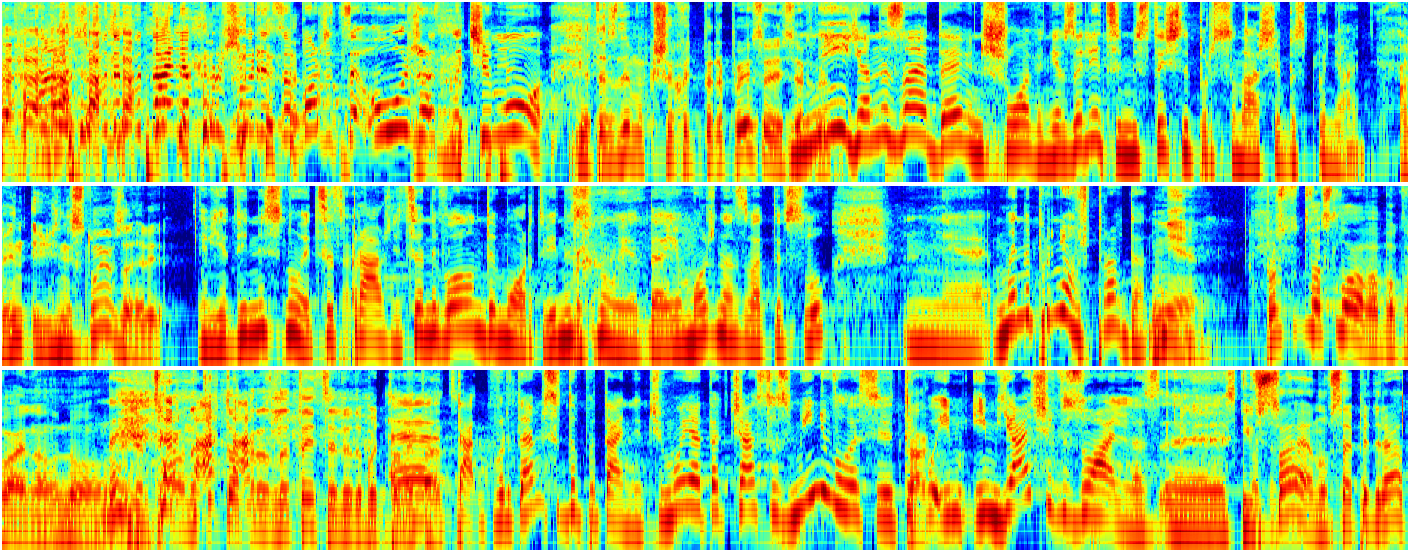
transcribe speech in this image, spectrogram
я знала, що буде питання про Шуріца. Боже, це ужас. Ну чому? Ні, ти з ним ще хоч переписуєшся? хоч- Ні, я не знаю, де він, що він. Я взагалі це містичний персонаж, я без понять. А він, і він існує взагалі? Він він існує, це справжній, це не Волан-де-Морт, він існує, да, його можна назвати вслух. Е, Ми не про нього ж, правда? Ні. Просто два слова буквально. Ну, людям цікаво на TikTok розлетиться, люди будуть Е, пам'ятати. так, вертаємося до питання. Чому я так часто змінювалася? Типу, ім- ім'я чи візуальна е, І все, ну все підряд.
